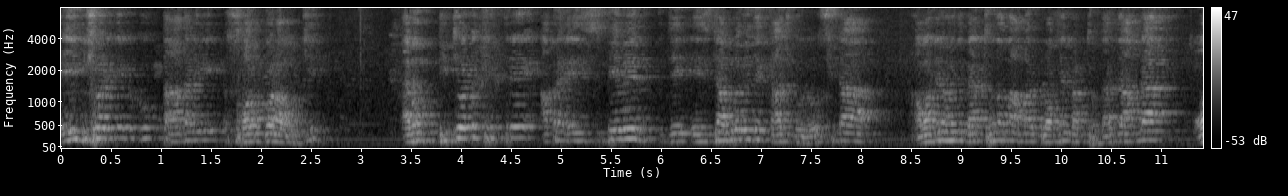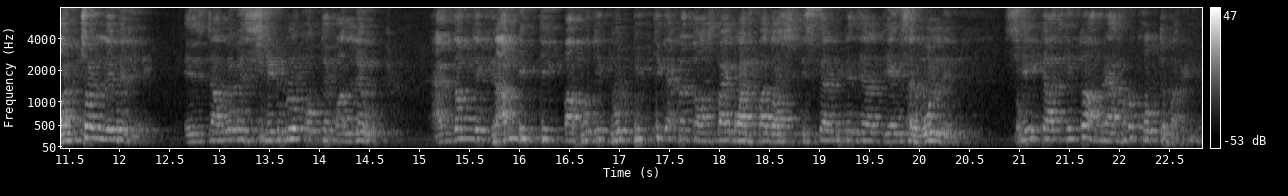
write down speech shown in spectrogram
এই বিষয়টাকে খুব তাড়াতাড়ি সলভ করা উচিত। এবং দ্বিতীয়ত ক্ষেত্রে আমরা এসবিএম এর যে এসডাব্লিউ যে কাজগুলো, সেটা আমাদের হয়তো ব্যর্থতা বা আমার ব্লকের ব্যর্থতা, যে আমরা অঞ্চল লেভেলে এসডাব্লিউ এর সেটগুলো করতে পারলেও একদম যে গ্রাম ভিত্তিক বা প্রতি বুথ ভিত্তিক একটা দশ বাই দশ বা দশ স্কোয়ার ফিটের যেটা ডিএম স্যার বললেন, সেই কাজ কিন্তু আমরা এখনও করতে পারিনি।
